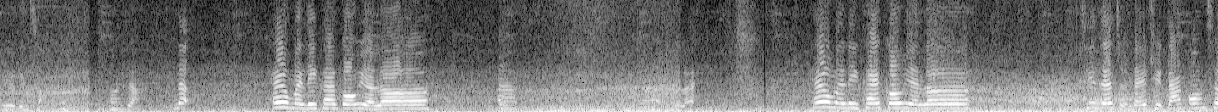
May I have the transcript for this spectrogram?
这有点吵，我刚讲，那，哎，我们离开公园了，啊。来，哎，我们离开公园了，现在准备去搭公车。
